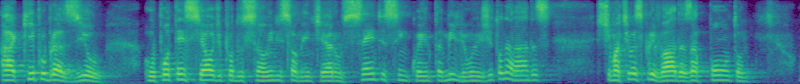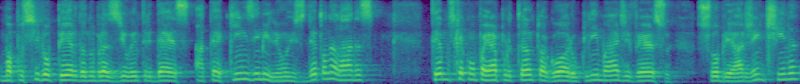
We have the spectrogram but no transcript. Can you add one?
Aqui para o Brasil, o potencial de produção inicialmente eram 150 milhões de toneladas. Estimativas privadas apontam uma possível perda no Brasil entre 10 até 15 milhões de toneladas. Temos que acompanhar, portanto, agora o clima adverso sobre a Argentina,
